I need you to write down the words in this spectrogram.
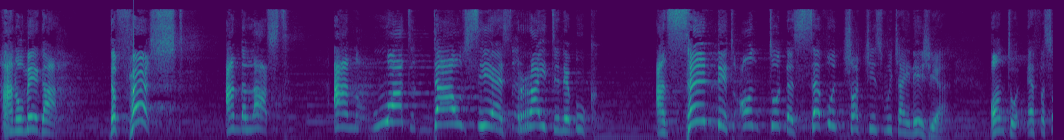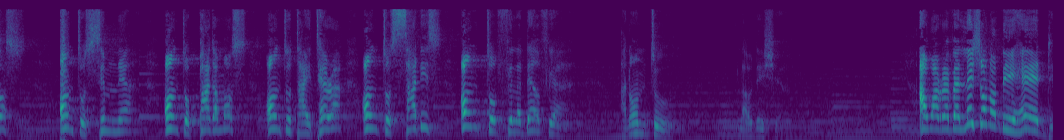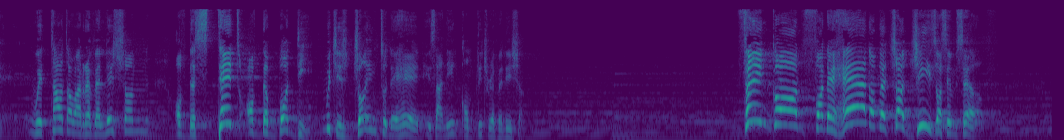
and Omega, the first and the last. And what thou seest, write in a book and send it unto the seven churches which are in Asia unto Ephesus, unto Smyrna, unto Pergamos, unto Thyatira, unto Sardis, unto Philadelphia, and unto Laodicea. Our revelation of the head without our revelation of the state of the body which is joined to the head is an incomplete revelation. Thank God for the head of the church, Jesus Himself.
